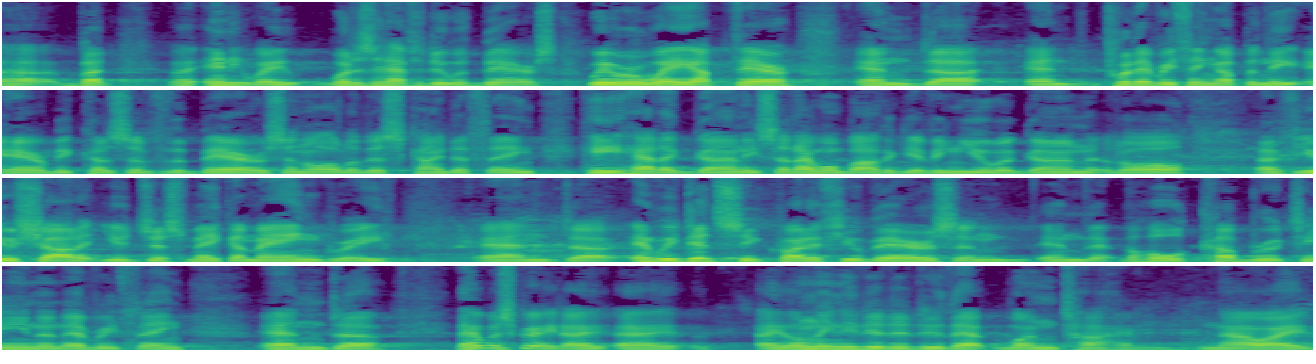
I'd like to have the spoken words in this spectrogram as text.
uh, but uh, anyway, what does it have to do with bears? We were way up there and, uh, and put everything up in the air because of the bears and all of this kind of thing. He had a gun. He said, I won't bother giving you a gun at all. If you shot it, you'd just make them angry. And, uh, and we did see quite a few bears and, and the, the whole cub routine and everything. And uh, that was great. I, I, I only needed to do that one time. Now I,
